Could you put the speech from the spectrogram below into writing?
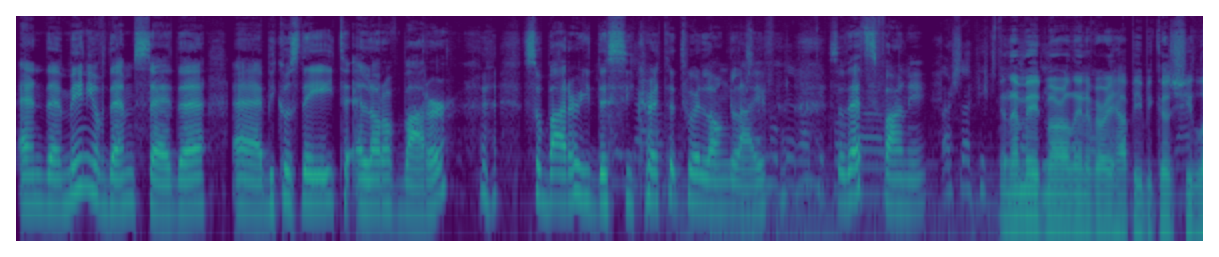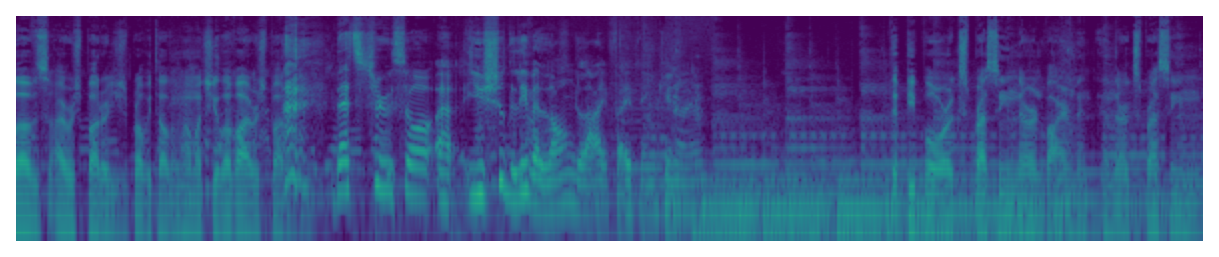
And uh, many of them said uh, uh because they ate a lot of butter. so butter is the secret to a long life. So that's funny. And that made Marilena very happy because she loves Irish butter. You should probably tell them how much you love Irish butter. that's true. So uh, you should live a long life, I think, you know that people are expressing their environment and they're expressing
